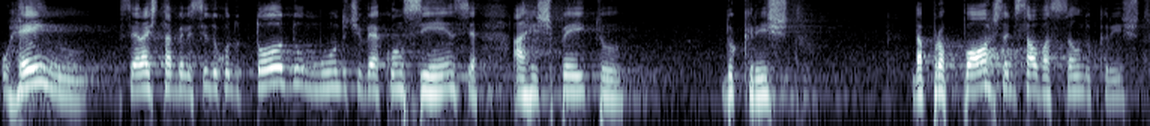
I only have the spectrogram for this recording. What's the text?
o reino será estabelecido quando todo mundo tiver consciência a respeito do Cristo da proposta de salvação do Cristo.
